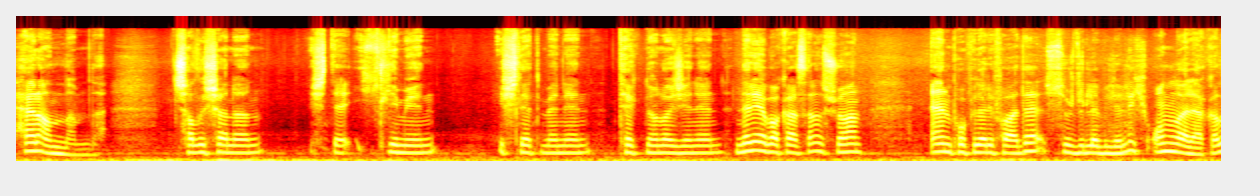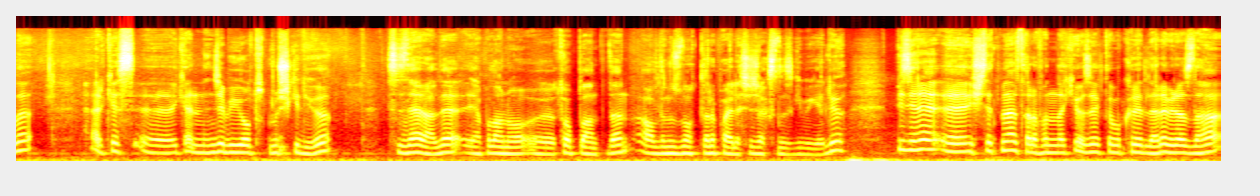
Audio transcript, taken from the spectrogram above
Her anlamda çalışanın, işte iklimin, işletmenin, teknolojinin nereye bakarsanız şu an en popüler ifade sürdürülebilirlik. Onunla alakalı herkes kendince bir yol tutmuş gidiyor. Siz de herhalde yapılan o e, toplantıdan aldığınız notları paylaşacaksınız gibi geliyor. Biz yine e, işletmeler tarafındaki özellikle bu kredilere biraz daha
